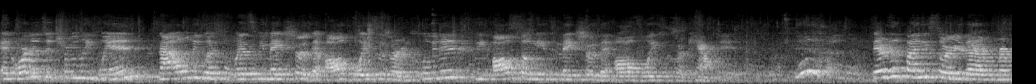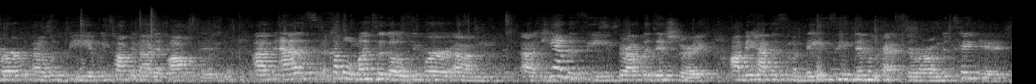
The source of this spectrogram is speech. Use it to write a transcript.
In order to truly win, not only must we make sure that all voices are included, we also need to make sure that all voices are counted. There's a funny story that I remember uh, with Bee, and we talk about it often. Um, as a couple of months ago, we were um, uh, canvassing throughout the district on behalf of some amazing Democrats that were on the ticket.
